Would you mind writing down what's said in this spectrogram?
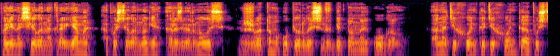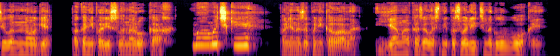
Полина села на край ямы, опустила ноги, развернулась, животом уперлась в бетонный угол. Она тихонько-тихонько опустила ноги, пока не повисла на руках. «Мамочки!» Полина запаниковала. Яма оказалась непозволительно глубокой.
